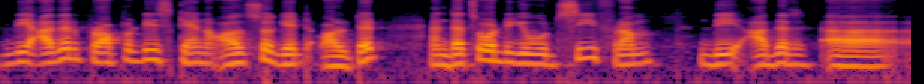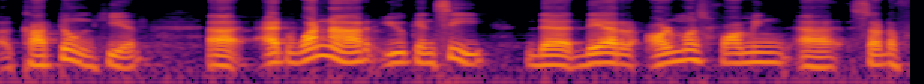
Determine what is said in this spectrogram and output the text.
the other properties can also get altered and that is what you would see from the other uh, cartoon here. Uh, at 1 hour you can see that they are almost forming sort of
